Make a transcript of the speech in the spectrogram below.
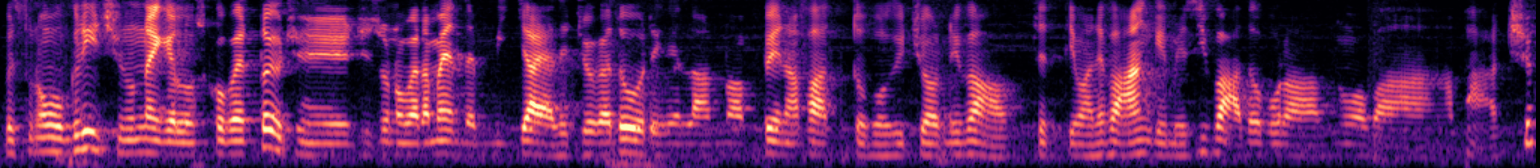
questo nuovo glitch non è che l'ho scoperto io, ci sono veramente migliaia di giocatori che l'hanno appena fatto pochi giorni fa, settimane fa, anche mesi fa, dopo la nuova patch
